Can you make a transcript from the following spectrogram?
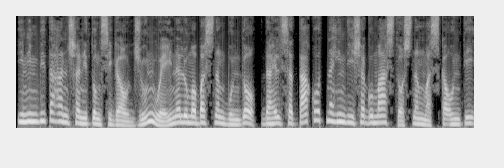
Inimbitahan siya nitong si Gao Junwei na lumabas ng bundok dahil sa takot na hindi siya gumastos ng mas kaunti.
